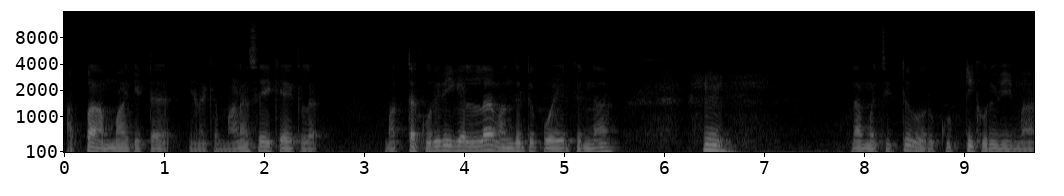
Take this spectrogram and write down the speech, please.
அப்பா அம்மா கிட்ட எனக்கு மனசே கேட்கல மற்ற குருவிகள்லாம் வந்துட்டு போயிருக்குன்னா நம்ம சிட்டு ஒரு குட்டி குருவிமா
